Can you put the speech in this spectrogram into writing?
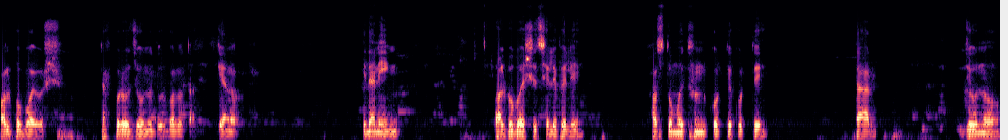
অল্প বয়স, তারপরেও যৌন দুর্বলতা। কেন? ইদানিং অল্প বয়সে ছেলে পেলে হস্তমৈথুন করতে করতে তার যৌন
